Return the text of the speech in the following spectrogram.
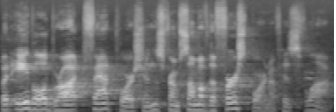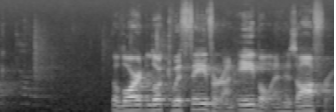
But Abel brought fat portions from some of the firstborn of his flock. The Lord looked with favor on Abel and his offering,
